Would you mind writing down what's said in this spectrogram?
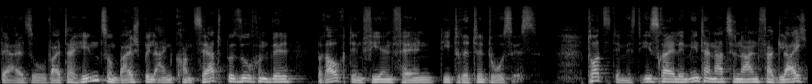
Wer also weiterhin zum Beispiel ein Konzert besuchen will, braucht in vielen Fällen die dritte Dosis. Trotzdem ist Israel im internationalen Vergleich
